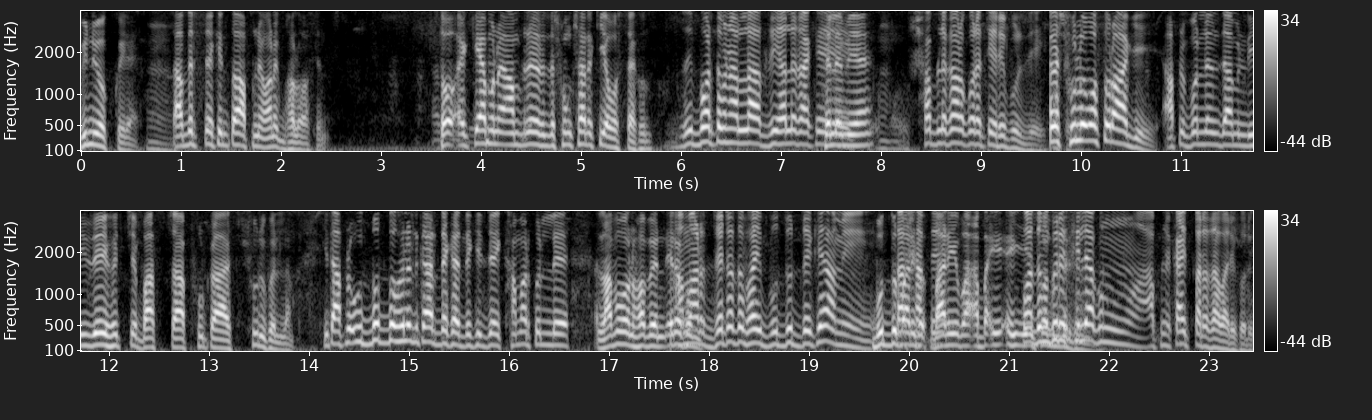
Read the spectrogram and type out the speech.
বিনিয়োগ করে। তাদের চেয়ে কিন্তু আপনি অনেক ভালো আছেন। তো কেমন আপনার যে সংসারের কি অবস্থা এখন? যে বর্তমানে আল্লাহ যে হালে রাখে ছেলে মেয়ে? সব লেখাপড়া করে চেরিপুর দিই ষোলো বছর আগে আপনি বললেন যে আমি নিজেই হচ্ছে বাচ্চা ফুটা শুরু করলাম। কিন্তু আপনি উদ্বুদ্ধ হলেন কার দেখা দেখি যে খামার করলে লাভবান হবেন এরকম? আমার যেটা তো ভাই বুদ্ধুর দেখে আমি বুদ্ধ বাড়ি বাড়ি কদম করে ছিল এখন আপনি কাইত পাড়া দাবারি করি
